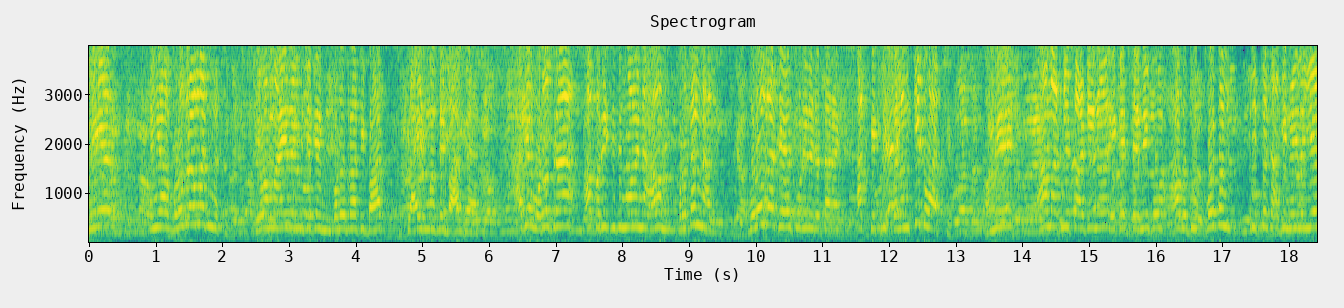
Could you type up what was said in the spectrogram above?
મેયર અહીંયા વડોદરામાં જ નથી. કહેવામાં આવી રહ્યું છે કે વડોદરાથી બહાર ફ્લાઇટમાં કંઈ બહાર ગયા છે. આજે વડોદરા આ પરિસ્થિતિમાં આવીને આવા પ્રથમ નાગરિક વડોદરા શહેર છોડીને જતા રહે. આ કેટલી કલંકિત વાત છે. અમે આમ આદમી પાર્ટીના એક એક સૈનિકો આ બધું કોઈ પણ રીતે સાથી નહીં લઈએ.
